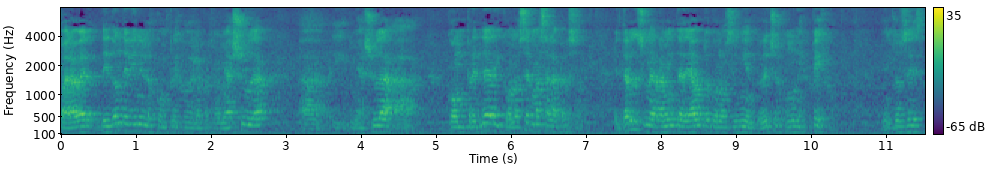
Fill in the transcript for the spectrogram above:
para ver de dónde vienen los complejos de la persona. Me ayuda me ayuda a comprender y conocer más a la persona. El tarot es una herramienta de autoconocimiento, de hecho es como un espejo. Entonces,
